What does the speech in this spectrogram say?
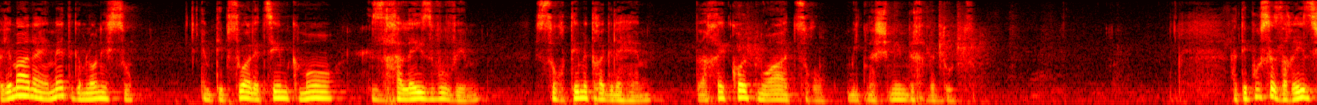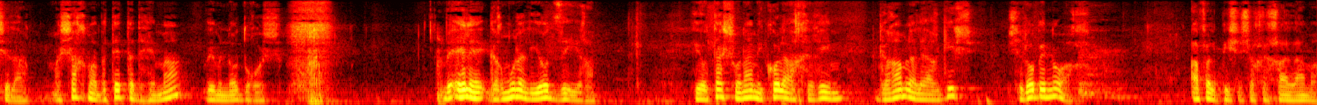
ולמען האמת גם לא ניסו. הם טיפסו על עצים כמו זחלי זבובים, שורטים את רגליהם, ואחרי כל תנועה עצרו, מתנשמים בכבדות. הטיפוס הזריז שלה משך מבטי תדהמה ומנוד ראש. ואלה גרמו לה להיות זהירה. היותה שונה מכל האחרים גרם לה להרגיש שלא בנוח, אף על פי ששכחה למה.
